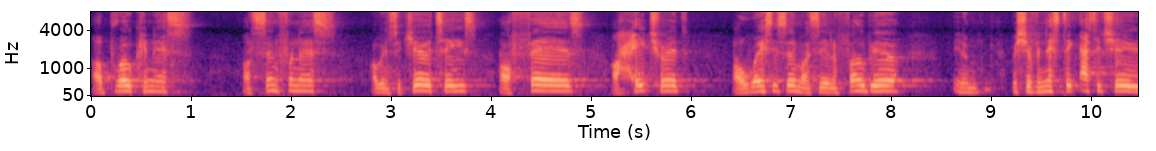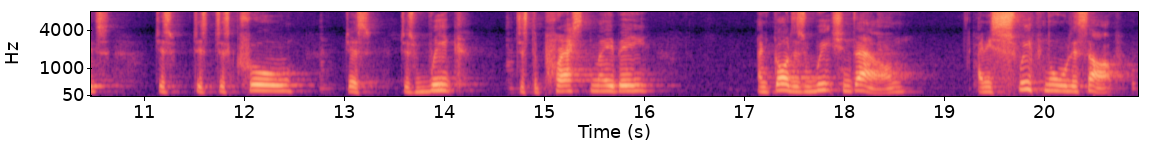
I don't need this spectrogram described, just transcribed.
our brokenness, our sinfulness, our insecurities, our fears, our hatred, our racism, our xenophobia, you know, misogynistic attitudes, just, just, just cruel, just, just weak, just depressed maybe. And God is reaching down and he's sweeping all this up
